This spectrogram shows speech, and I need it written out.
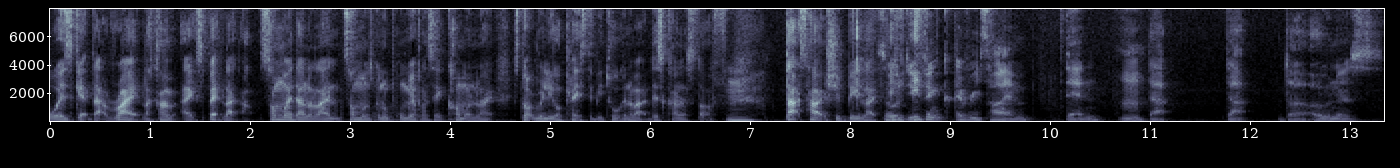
always get that right. Like I'm, I expect like somewhere down the line, someone's gonna pull me up and say, "Come on, like it's not really your place to be talking about this kind of stuff." Mm. That's how it should be. Like, So if- do you if- think every time then Hmm. that that the owners,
